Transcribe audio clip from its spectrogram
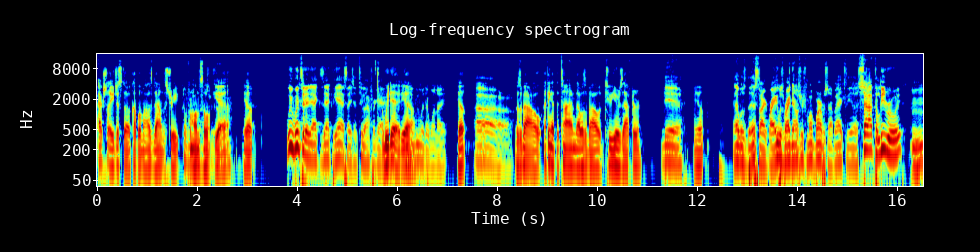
Actually, just a couple of miles down the street from UMSL. street, Yeah. Yep. We went to that exact gas station too. I forgot. We did. Yeah. we, we went there one night. Yep. Uh, It was about. I think at the time that was about two years after. yeah, Yep. that was that's like right. It was right down the street from my barbershop. Actually, uh, shout out to Leroy's, Mm-hmm.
